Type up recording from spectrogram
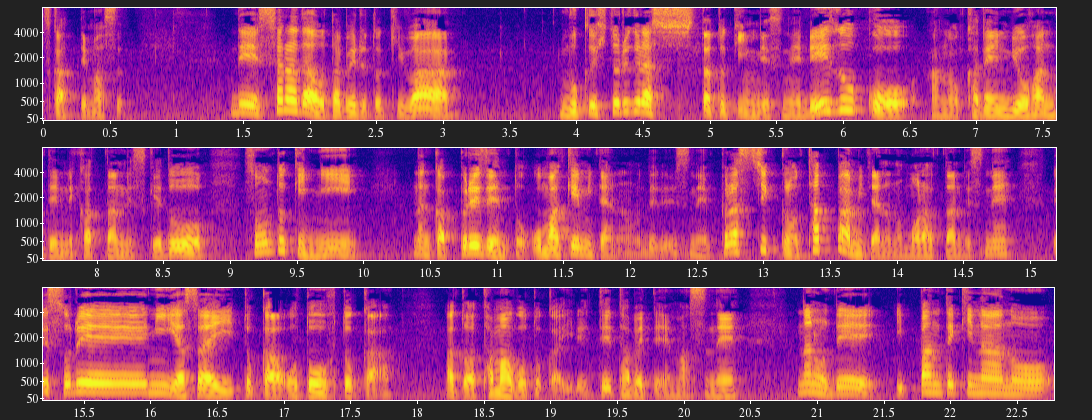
使ってます。で、サラダを食べるときは、僕一人暮らしした時にですね、冷蔵庫をあの家電量販店で買ったんですけど、その時になんかプレゼント、おまけみたいなのでですね、プラスチックのタッパーみたいなのもらったんですね。で、それに野菜とかお豆腐とか、あとは卵とか入れて食べてますね。なので、一般的なあの、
